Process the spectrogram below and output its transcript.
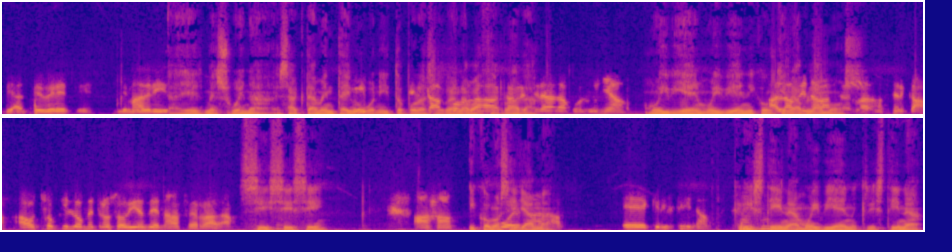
de Alcedrete, de Madrid. Ahí me suena exactamente ahí muy bonito por la ciudad de Navacerrada La muy bien muy bien y con a quién la hablamos Navacerrada, cerca, a 8 kilómetros o 10 de Navacerrada. Sí, sí, sí. Ajá. ¿Y cómo se Pues llama? eh, Cristina. Cristina, muy bien, Cristina.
